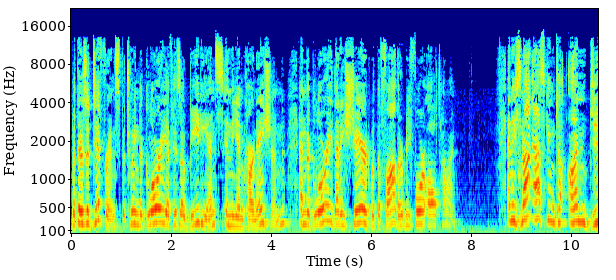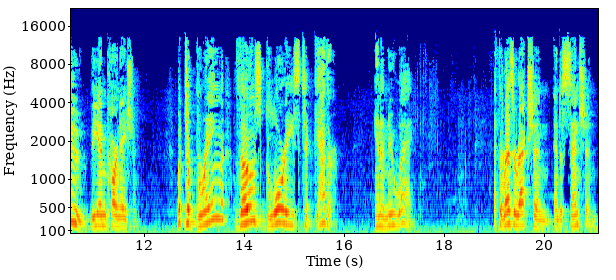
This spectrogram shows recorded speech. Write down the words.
But there's a difference between the glory of his obedience in the incarnation and the glory that he shared with the Father before all time. And he's not asking to undo the incarnation, but to bring those glories together in a new way. At the resurrection and ascension,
